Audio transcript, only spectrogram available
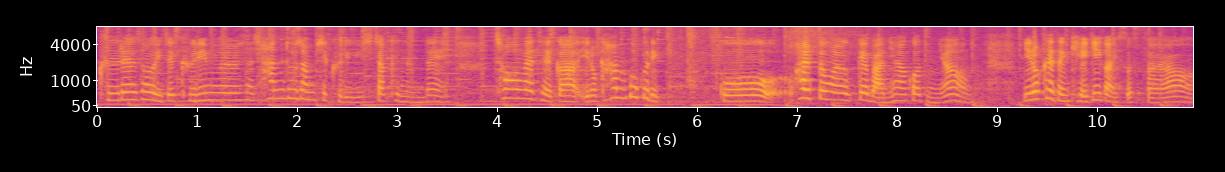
그래서 이제 그림을 사실 한두 점씩 그리기 시작했는데 처음에 제가 이렇게 한복을 입고 활동을 꽤 많이 하거든요. 이렇게 된 계기가 있었어요.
